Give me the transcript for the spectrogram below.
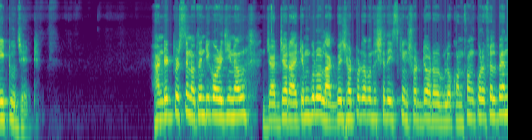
A to Z hundred percent authentic original যার যার আইটেমগুলো লাগবে ঝটপট আমাদের সাথে স্ক্রিনশট দিয়ে অর্ডারগুলো কনফার্ম করে ফেলবেন।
